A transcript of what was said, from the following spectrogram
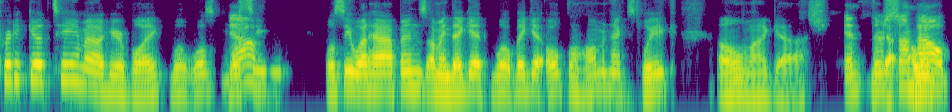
pretty good team out here, Blake. We'll we'll, Yeah. we'll see we'll see what happens. I mean, they get well, they get Oklahoma next week. Oh my gosh. And they're Yeah, somehow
